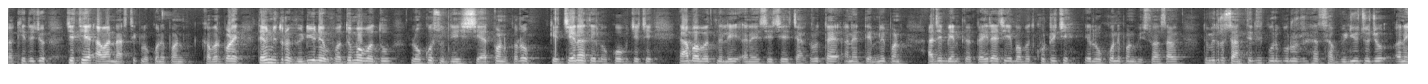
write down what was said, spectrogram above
લખી દેજો, જેથી આવા નાસ્તિક લોકોને પણ ખબર પડે. તેમ મિત્રો, વિડીયોને વધુમાં વધુ લોકો સુધી શેર પણ કરો, કે જેનાથી લોકો જે છે આ બાબતને લઈ અને જે છે જાગૃત થાય અને તેમને પણ આજે બેન કહી રહ્યા છે, એ બાબત ખોટી છે, એ લોકોને પણ વિશ્વાસ આવે. તો મિત્રો, શાંતિથી પૂરેપૂરું વીડિયો જોજો અને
